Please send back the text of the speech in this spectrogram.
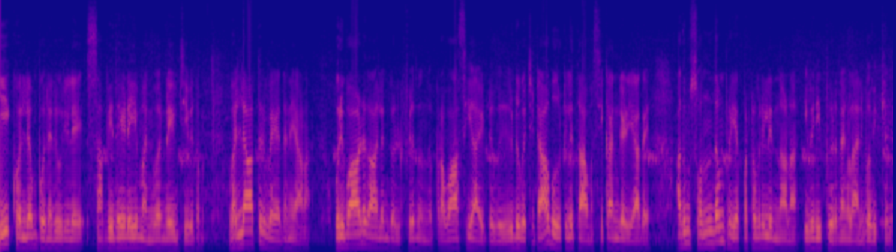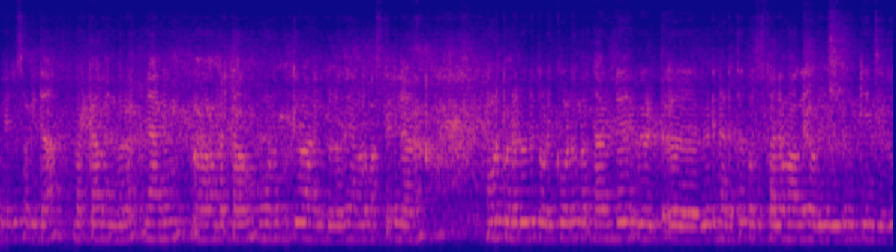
ഈ കൊല്ലം പുനരൂരിലെ സബിതയുടെയും അൻവറിന്റെയും ജീവിതം വല്ലാത്തൊരു വേദനയാണ്. ഒരുപാട് കാലം ഗൾഫിൽ നിന്ന് പ്രവാസിയായിട്ട് വീട് വെച്ചിട്ട് ആ വീട്ടിൽ താമസിക്കാൻ കഴിയാതെ അതും സ്വന്തം പ്രിയപ്പെട്ടവരിൽ നിന്നാണ് ഇവർ ഈ പീഡനങ്ങൾ അനുഭവിക്കുന്നത്. സബിത ഭർത്താവ് അൻവർ. ഞാനും ഭർത്താവും മൂന്ന് കുട്ടികളാണ് എനിക്കുള്ളത്. ഞങ്ങൾ മസ്കറ്റിലാണ്. ഞങ്ങൾ പുനലൂര് തൊളിക്കോട് ഭർത്താവിന്റെ വീടിനടുത്ത് കുറച്ച് സ്ഥലം വാങ്ങി അവിടെ വീട് വയ്ക്കുകയും ചെയ്തു.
